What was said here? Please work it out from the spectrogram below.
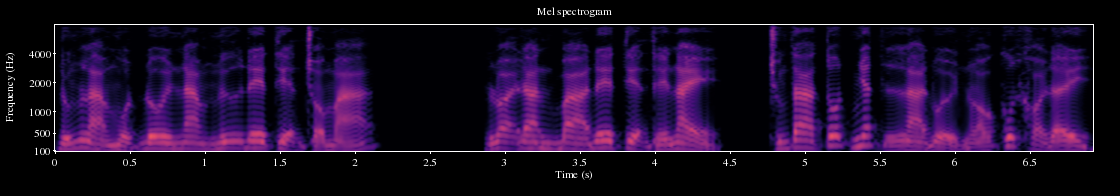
đúng là một đôi nam nữ đê tiện chó má Loại đàn bà đê tiện thế này, chúng ta tốt nhất là đuổi nó cút khỏi đây.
